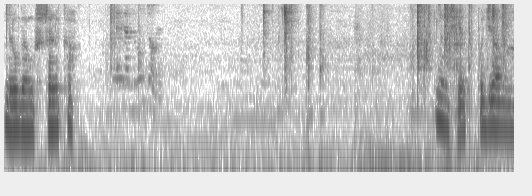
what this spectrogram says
druga uszczelka. No gdzie ja to podziałem?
